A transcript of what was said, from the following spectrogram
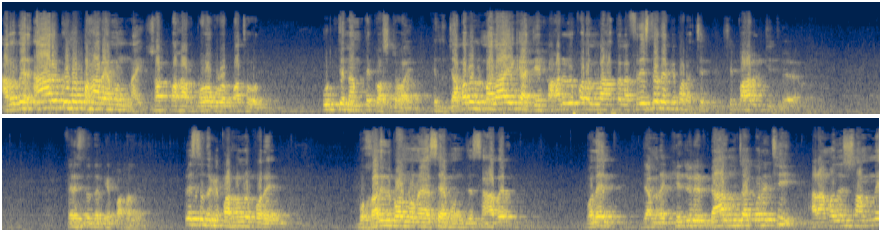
আরবের আর কোনো পাহাড় এমন নাই, সব পাহাড় বড় বড় পাথর। উঠতে নামতে কষ্ট হয়। কিন্তু জাবালুল মালাইকা যে পাহাড়ের উপর আল্লাহ তালা ফেরেস্তাদেরকে পাঠাচ্ছেন, সে পাহাড়ের চিত্র এরকম। ফেরেস্তাদেরকে পাঠালেন। ফেরেস্তাদেরকে পাঠানোর পরে বোখারির বর্ণনায় আছে এমন যে সাহাবের বলেন যে, আমরা খেজুরের ডাল উঁচা করেছি আর আমাদের সামনে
